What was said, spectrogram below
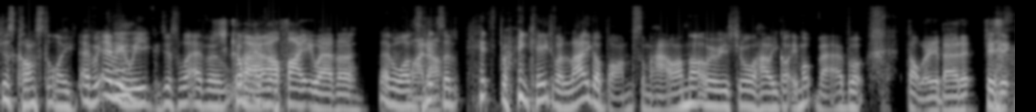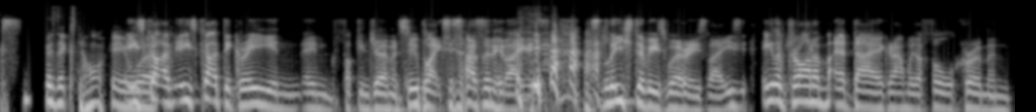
just constantly, every every Yeah. week, just whatever. just come whatever, out, I'll fight whoever. Whatever wants hits a, hits Brian Cage with a Liger bomb somehow. I'm not really sure how he got him up there, but Don't worry about it. Physics. physics don't really He's work. got a, he's got a degree in in fucking German suplexes, hasn't he? Like that's least of his worries. Like he's he'll have drawn a, a diagram with a fulcrum and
